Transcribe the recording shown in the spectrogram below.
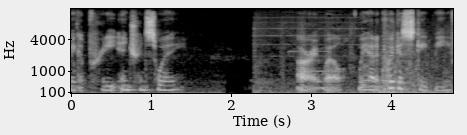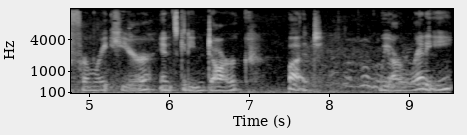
Make a pretty entranceway. Alright, well, we had a quick escapee from right here, and it's getting dark, but we are ready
